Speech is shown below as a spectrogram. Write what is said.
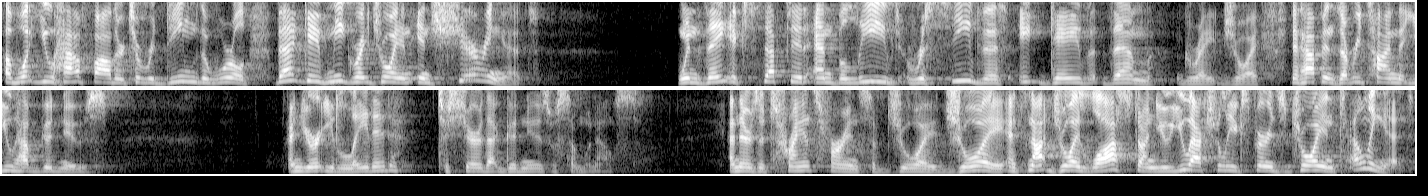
of what you have, Father, to redeem the world. That gave me great joy in, in sharing it when they accepted and believed, received this, it gave them great joy. It happens every time that you have good news and you're elated to share that good news with someone else. And there's a transference of joy. Joy, it's not joy lost on you. You actually experience joy in telling it.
